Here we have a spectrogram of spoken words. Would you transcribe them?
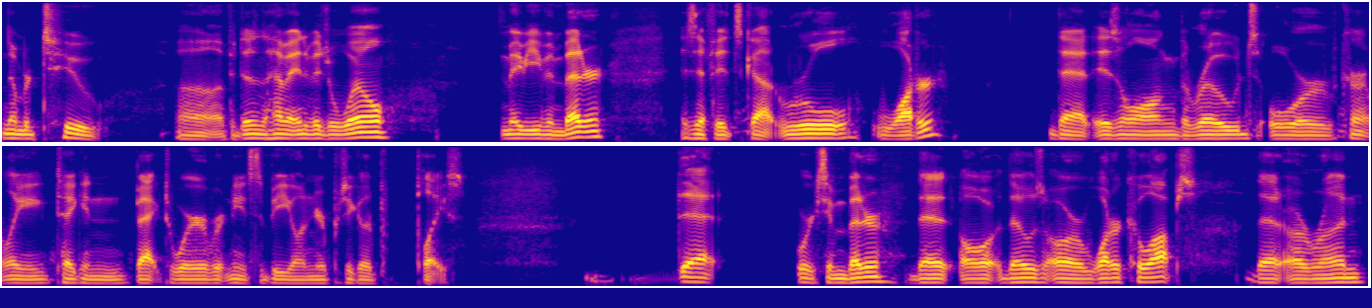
number two, uh, if it doesn't have an individual well, maybe even better is if it's got rural water that is along the roads or currently taken back to wherever it needs to be on your particular place. That works even better. That are those are water co-ops that are run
